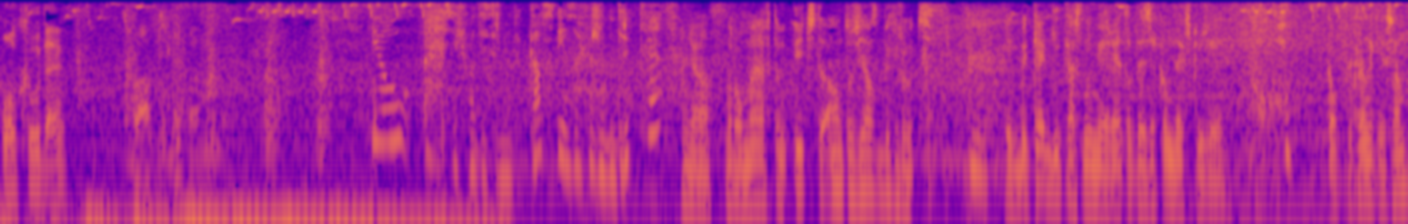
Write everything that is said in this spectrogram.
ook goed hè. Jo, zeg, wat is er met de kast? Die zag er zo bedrukt uit. Ja, Romain heeft hem iets te enthousiast begroet. Ik bekijk die kast niet meer, hè, tot hij zich komt excuseren. Kom, vertel een keer, Sam.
